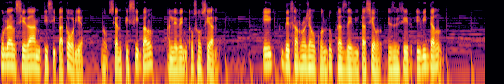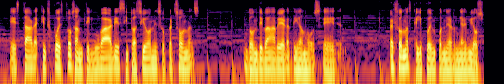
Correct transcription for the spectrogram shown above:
Una ansiedad anticipatoria, ¿no? se anticipan al evento social y desarrollan conductas de evitación, es decir, evitan estar expuestos ante lugares, situaciones o personas donde va a haber, digamos, eh, personas que le pueden poner nervioso.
